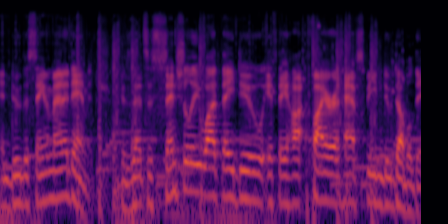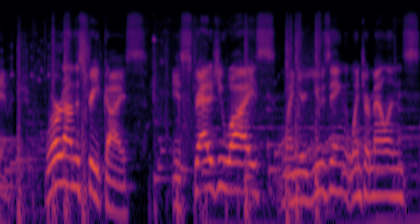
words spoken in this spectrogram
and do the same amount of damage. Because that's essentially what they do if they fire at half speed and do double damage. Word on the street, guys, is strategy-wise, when you're using winter melons,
